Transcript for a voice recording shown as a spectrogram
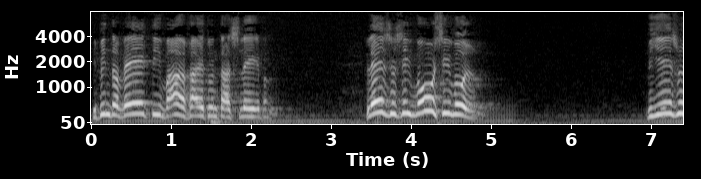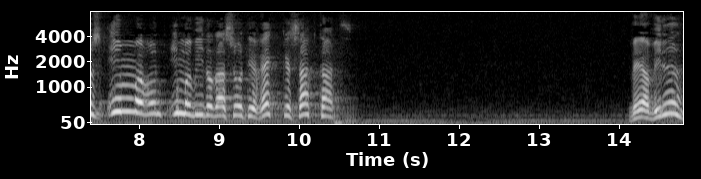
Ich bin der Weg, die Wahrheit und das Leben. Lesen Sie, wo Sie wollen. Wie Jesus immer und immer wieder das so direkt gesagt hat. Wer will,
